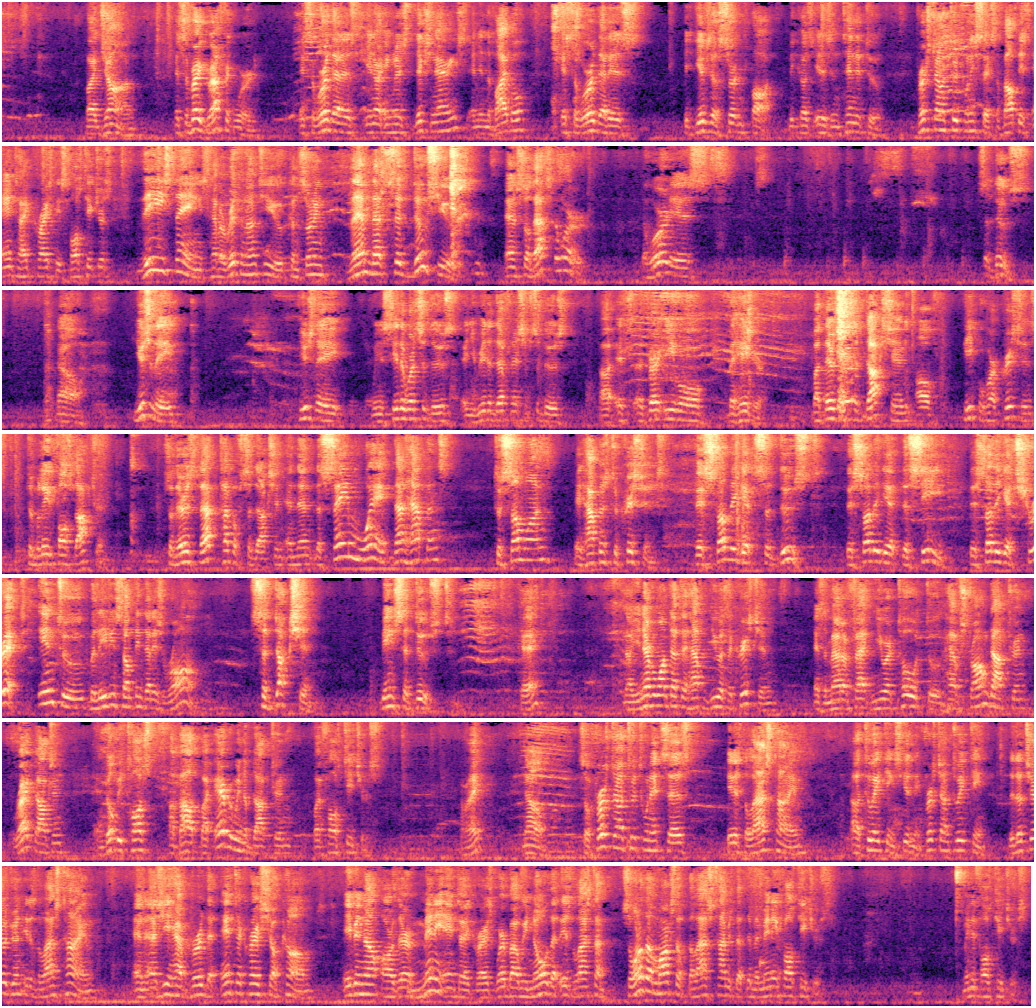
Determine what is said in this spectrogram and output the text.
by John. It's a very graphic word. It's a word that is in our English dictionaries and in the Bible. It's a word that is, it gives a certain thought because it is intended to. 1 John 2.26, about these antichrist, these false teachers, these things have I written unto you concerning them that seduce you. And so that's the word. The word is seduce. Now, usually, usually when you see the word seduce and you read the definition of seduce, uh, it's a very evil behavior. But there's a seduction of people who are Christians to believe false doctrine. So there is that type of seduction, and then the same way that happens to someone, it happens to Christians. They suddenly get seduced, they suddenly get deceived, they suddenly get tricked into believing something that is wrong. Seduction, being seduced. Okay? Now, you never want that to happen to you as a Christian. As a matter of fact, you are told to have strong doctrine, right doctrine, and don't be tossed about by every wind of doctrine by false teachers. All right? Now, so 1 John 2.28 says, it is the last time, uh, 2.18, excuse me, 1 John 2.18, little children, it is the last time, and as ye have heard that Antichrist shall come, even now are there many antichrists, whereby we know that is the last time. So one of the marks of the last time is that there are many false teachers. Many false teachers.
